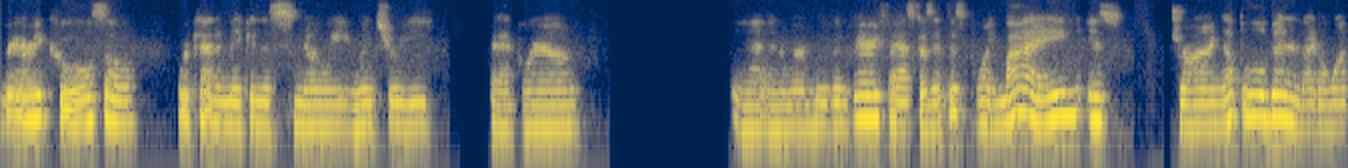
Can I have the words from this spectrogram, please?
Very cool. So we're kind of making a snowy, wintry background. And we're moving very fast because at this point, mine is drying up a little bit and I don't want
